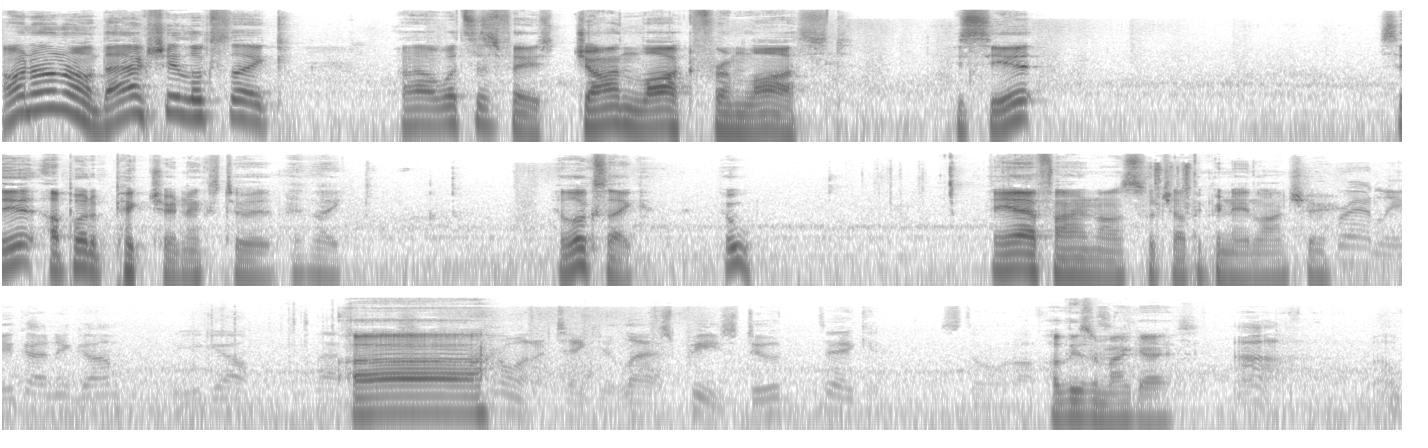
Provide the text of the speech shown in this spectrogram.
Oh no no, that actually looks like uh what's his face? John Locke from Lost. You see it? See it? I'll put a picture next to it. Like it looks like it. Ooh. Yeah, fine. I'll switch out the grenade launcher. Bradley, you got any gum? Here you go. Uh, I don't want to take your last piece, dude. Take it. Stole it off. oh, these are my guys. Ah, well,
